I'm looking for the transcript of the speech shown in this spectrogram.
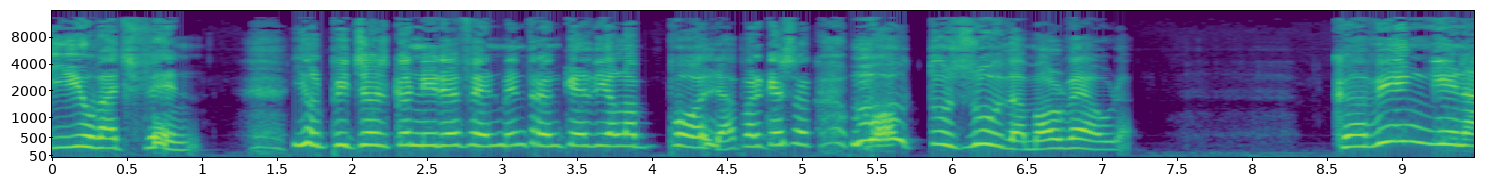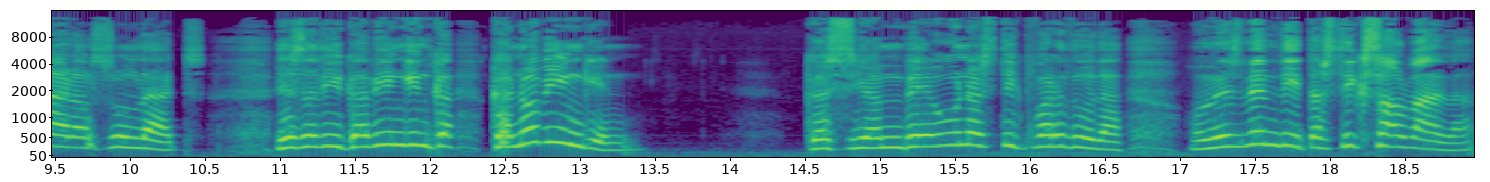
I ho vaig fent. I el pitjor és que aniré fent mentre em quedi a la polla, perquè sóc molt tossuda, mal veure. Que vinguin ara els soldats. És a dir, que vinguin, que, que no vinguin. Que si em ve un estic perduda, o més ben dit, estic salvada.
